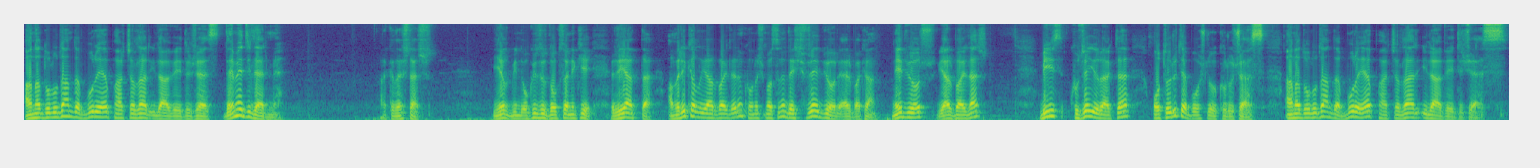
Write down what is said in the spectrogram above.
Anadolu'dan da buraya parçalar ilave edeceğiz demediler mi? Arkadaşlar, yıl 1992 Riyad'da Amerikalı yarbayların konuşmasını deşifre ediyor Erbakan. Ne diyor yarbaylar? Biz Kuzey Irak'ta otorite boşluğu kuracağız. Anadolu'dan da buraya parçalar ilave edeceğiz.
